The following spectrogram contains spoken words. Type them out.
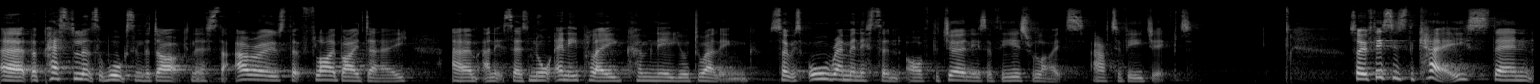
uh, the pestilence that walks in the darkness, the arrows that fly by day, um, and it says, nor any plague come near your dwelling. So it's all reminiscent of the journeys of the Israelites out of Egypt. So, if this is the case, then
